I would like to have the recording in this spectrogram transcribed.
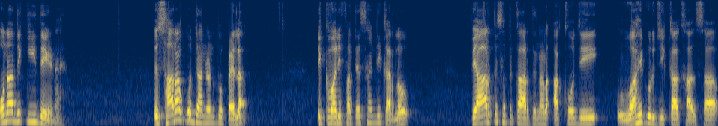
ਉਹਨਾਂ ਦੀ ਕੀ ਦੇਣ ਹੈ? ਇਹ ਸਾਰਾ ਕੁਝ ਜਾਣਨ ਤੋਂ ਪਹਿਲਾਂ ਇੱਕ ਵਾਰੀ ਫਤਿਹ ਸਾਂਝੀ ਕਰ ਲਓ। ਪਿਆਰ ਤੇ ਸਤਿਕਾਰ ਦੇ ਨਾਲ ਆਖੋ ਜੀ, ਵਾਹਿਗੁਰੂ ਜੀ ਕਾ ਖਾਲਸਾ,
